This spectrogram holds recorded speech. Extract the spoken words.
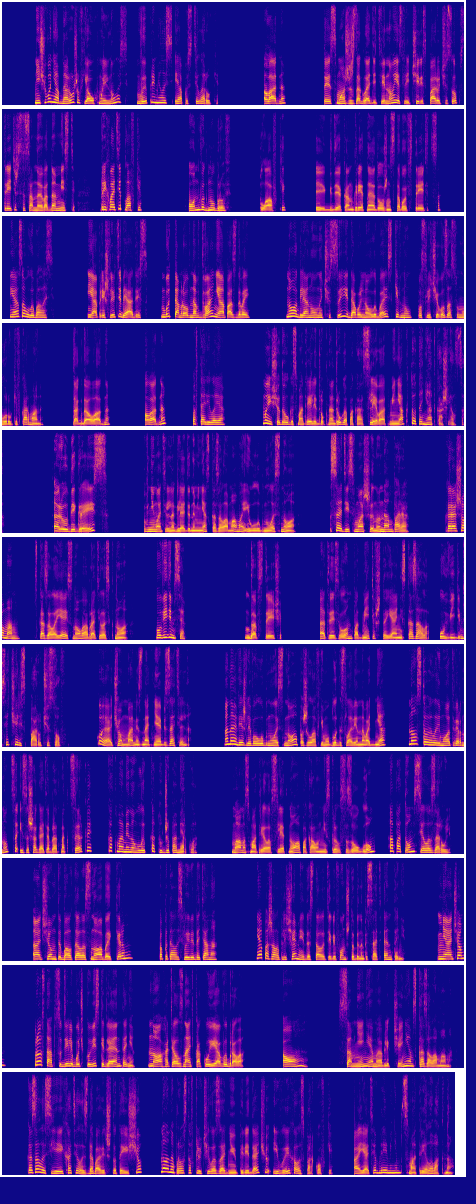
Ничего не обнаружив, я ухмыльнулась, выпрямилась и опустила руки. «Ладно. Ты сможешь загладить вину, если через пару часов встретишься со мной в одном месте. Прихвати плавки». Он выгнул бровь. «Плавки? И где конкретно я должен с тобой встретиться?» Я заулыбалась. «Я пришлю тебе адрес. Будь там ровно в два, не опаздывай» но оглянул на часы и, довольно улыбаясь, кивнул, после чего засунул руки в карманы. «Тогда ладно». «Ладно», — повторила я. Мы еще долго смотрели друг на друга, пока слева от меня кто-то не откашлялся. «Руби Грейс?» Внимательно глядя на меня, сказала мама и улыбнулась Ноа. «Садись в машину, нам пора». «Хорошо, мам», — сказала я и снова обратилась к Ноа. «Увидимся?» «До встречи», — ответил он, подметив, что я не сказала. «Увидимся через пару часов». Кое о чем маме знать не обязательно. Она вежливо улыбнулась Ноа, пожелав ему благословенного дня, но стоило ему отвернуться и зашагать обратно к церкви, как мамина улыбка тут же померкла. Мама смотрела вслед Ноа, пока он не скрылся за углом, а потом села за руль. «О чем ты болтала с Ноа Беккером?» — попыталась выведать она. Я пожала плечами и достала телефон, чтобы написать Энтони. «Ни о чем. Просто обсудили бочку виски для Энтони, но хотел знать, какую я выбрала». «О», — с сомнением и облегчением сказала мама. Казалось, ей хотелось добавить что-то еще, но она просто включила заднюю передачу и выехала с парковки. А я тем временем смотрела в окно.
